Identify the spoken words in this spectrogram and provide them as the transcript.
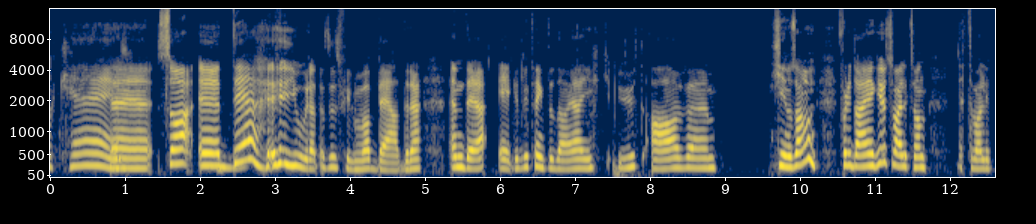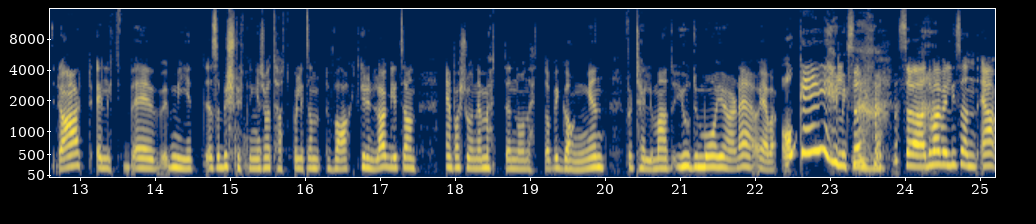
OK. Eh, så eh, det gjorde at jeg syntes filmen var bedre enn det jeg egentlig tenkte da jeg gikk ut av eh, kinosalen. Fordi da jeg gikk ut, så var jeg litt sånn dette var litt rart. eh, Litt, eh, mye, altså beslutninger som var tatt på litt sånn vagt grunnlag. Litt sånn En person jeg møtte nå nettopp i gangen, forteller meg at jo, du må gjøre det. Og jeg bare OK! Liksom. Så det var veldig sånn Ja,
